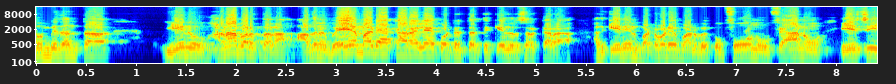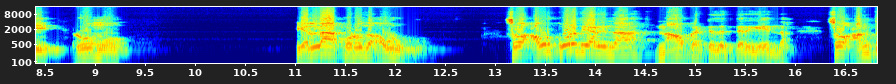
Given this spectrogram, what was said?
ತುಂಬಿದಂತ ಏನು ಹಣ ಬರುತ್ತಲ್ಲ, ಅದನ್ನು ವ್ಯಯ ಮಾಡಿ ಆ ಕಾರ್ಯಾಲಯ ಕೊಟ್ಟಿರ್ತೈತಿ ಕೇಂದ್ರ ಸರ್ಕಾರ. ಅದಕ್ಕೆ ಏನೇನು ಬಟವಡೆ ಮಾಡಬೇಕು? Phone, fan A C room ಎಲ್ಲ ಕೊಡೋದು ಅವರು. ಸೊ ಅವ್ರು ಕೊಡೋದು ಯಾರಿಂದ? ನಾವು ಕಟ್ಟಿದ ತೆರಿಗೆಯಿಂದ. ಸೊ ಅಂತ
